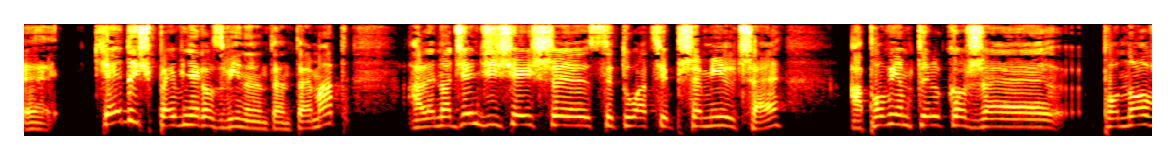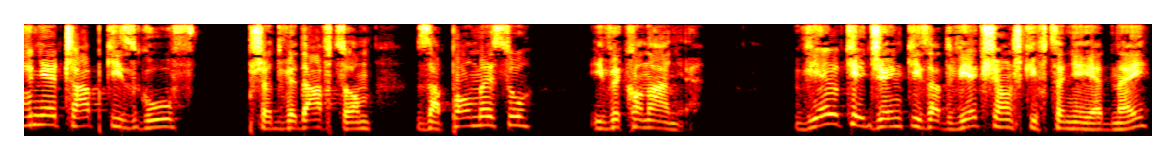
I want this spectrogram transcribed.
E, kiedyś pewnie rozwinę ten temat, ale na dzień dzisiejszy sytuację przemilczę, a powiem tylko, że ponownie czapki z głów przed wydawcą za pomysł i wykonanie. Wielkie dzięki za dwie książki w cenie jednej.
